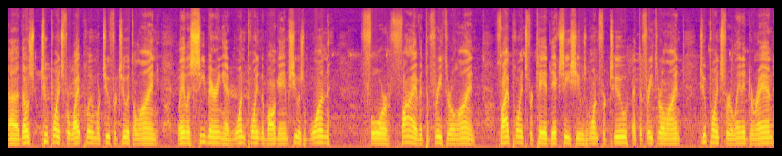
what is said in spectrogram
Uh, those two points for White Plume were two for two at the line. Layla Seabearing had one point in the ball game. She was one for five at the free throw line. Five points for Taya Dixie. She was one for two at the free throw line. Two points for Elena Duran.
